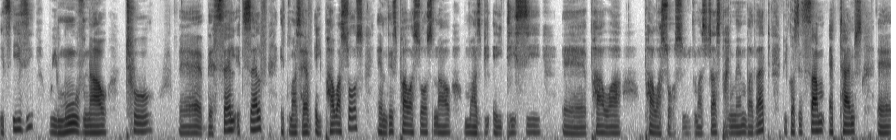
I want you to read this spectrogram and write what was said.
It's easy. We move now to uh, the cell itself it must have a power source and this power source now must be a DC uh, power power source. You must just remember that because it's some at times uh,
